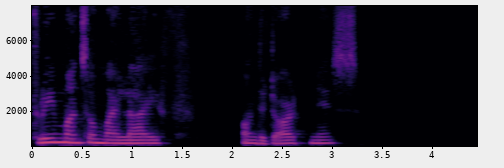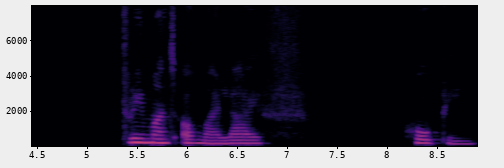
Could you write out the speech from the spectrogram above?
Three months of my life on the darkness. Three months of my life hoping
